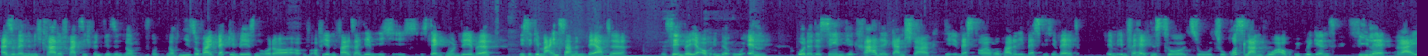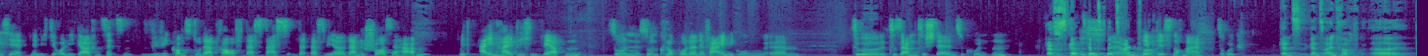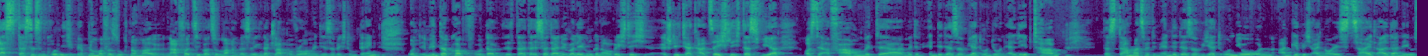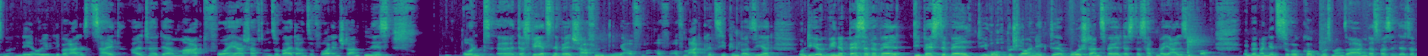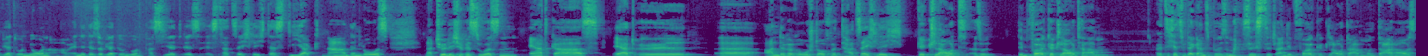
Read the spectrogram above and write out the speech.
Also wenn du mich gerade fragst, ich finde, wir sind noch, noch nie so weit weg gewesen oder auf jeden Fall seitdem ich, ich, ich denke und lebe, diese gemeinsamen Werte, das sehen wir ja auch in der UN oder das sehen wir gerade ganz stark, die Westeuropa oder die westliche Welt im, im Verhältnis zu, zu, zu Russland, wo auch übrigens viele Reiche, nämlich die Oligarchen, sitzen. Wie, wie kommst du da drauf, dass, das, dass wir da eine Chance haben, mit einheitlichen Werten so ein, so ein Club oder eine Vereinigung ähm, zu, zusammenzustellen, zu gründen. Also es ist ganz, ich, ganz, ganz äh, einfach. Ich gebe dir es nochmal zurück. Ganz, ganz einfach. Äh, das, das ist im Grunde, ich, ich habe nur mal versucht, nochmal nachvollziehbar zu machen, weswegen der Club of Rome in diese Richtung denkt. Und im Hinterkopf, und da, da, da ist ja deine Überlegung genau richtig, steht ja tatsächlich, dass wir aus der Erfahrung mit, der, mit dem Ende der Sowjetunion erlebt haben, dass damals mit dem Ende der Sowjetunion angeblich ein neues Zeitalter, neoliberales Zeitalter der Marktvorherrschaft und so weiter und so fort entstanden ist und äh, dass wir jetzt eine Welt schaffen, die auf, auf, auf Marktprinzipien basiert und die irgendwie eine bessere Welt, die beste Welt, die hochbeschleunigte Wohlstandswelt, das, das hatten wir ja alles im Kopf. Und wenn man jetzt zurückguckt, muss man sagen, das, was in der Sowjetunion, am Ende der Sowjetunion passiert ist, ist tatsächlich, dass die ja gnadenlos natürliche Ressourcen, Erdgas, Erdöl, äh, andere Rohstoffe tatsächlich geklaut, also dem Volk geklaut haben, hört sich jetzt wieder ganz böse marxistisch an, dem Volk geklaut haben und daraus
